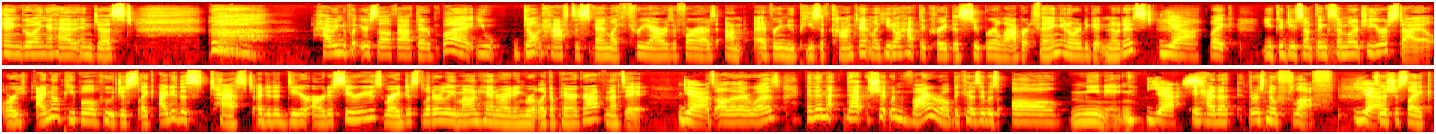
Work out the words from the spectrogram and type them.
and going ahead and just having to put yourself out there, but you don't have to spend like three hours or four hours on every new piece of content. Like you don't have to create this super elaborate thing in order to get noticed. Yeah, like you could do something similar to your style or i know people who just like i did this test. I did a dear artist series where i just literally my own handwriting wrote like a paragraph and that's it. Yeah, that's all that there was. And then that, that shit went viral because it was all meaning. Yes, it had a there was no fluff. Yeah, so it's just like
